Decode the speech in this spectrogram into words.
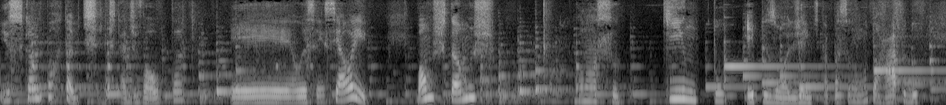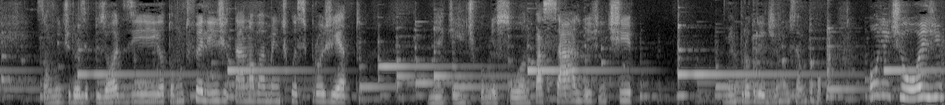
isso que é o importante. A gente está de volta. É o essencial aí. Bom, estamos com o nosso quinto episódio, gente. Tá passando muito rápido. São 22 episódios e eu tô muito feliz de estar novamente com esse projeto, né, que a gente começou ano passado e a gente vem progredindo, isso é muito bom. Bom, gente, hoje,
